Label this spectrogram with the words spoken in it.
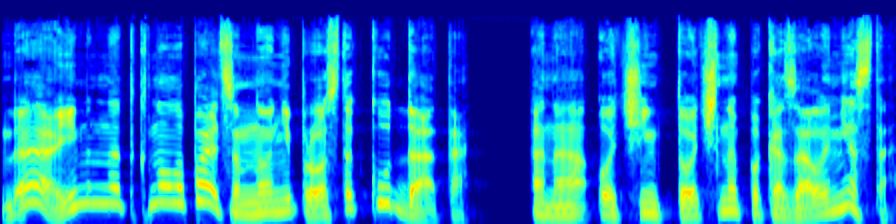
Да, именно ткнула пальцем, но не просто куда-то. Она очень точно показала место.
